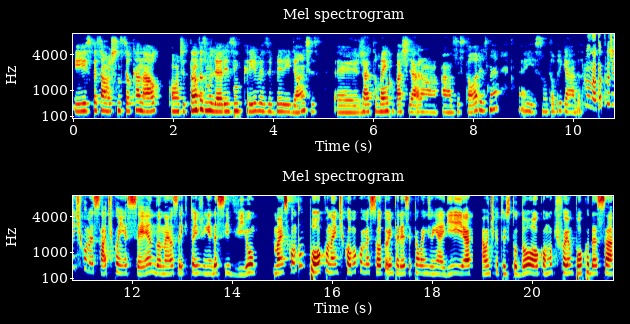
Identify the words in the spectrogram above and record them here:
e especialmente no seu canal, onde tantas mulheres incríveis e brilhantes é, já também compartilharam as histórias, né? É isso, muito obrigada. Bruna, até para a gente começar te conhecendo, né? Eu sei que tu é engenheira civil, mas conta um pouco, né, de como começou o teu interesse pela engenharia, aonde que tu estudou, como que foi um pouco dessa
